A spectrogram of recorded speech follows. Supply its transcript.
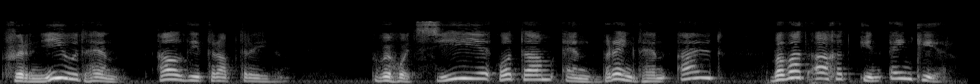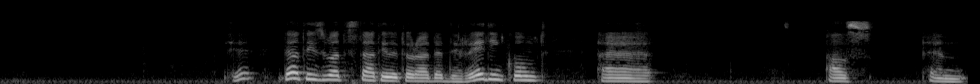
vernieuwt hen, al die traptreden. We god zie je otam en brengt hen uit, wat achet in één keer. Ja? Dat is wat staat in de Torah, dat de redding komt uh, als een,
